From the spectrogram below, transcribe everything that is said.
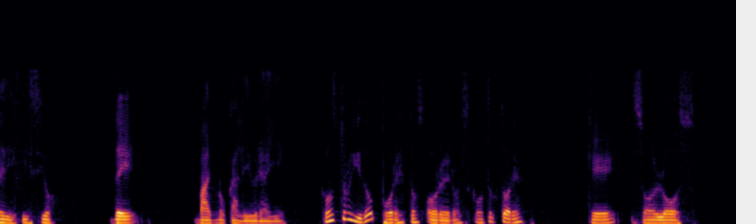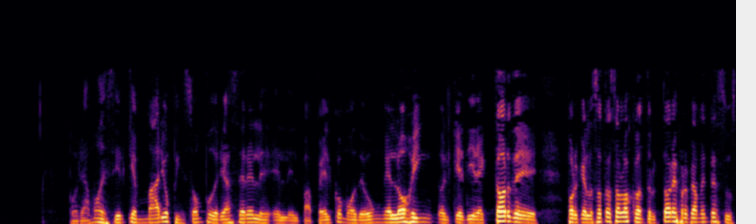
edificio de magno calibre allí, construido por estos obreros constructores que son los, podríamos decir que Mario Pinzón podría ser el, el, papel como de un Elohim, el que director de, porque los otros son los constructores propiamente sus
